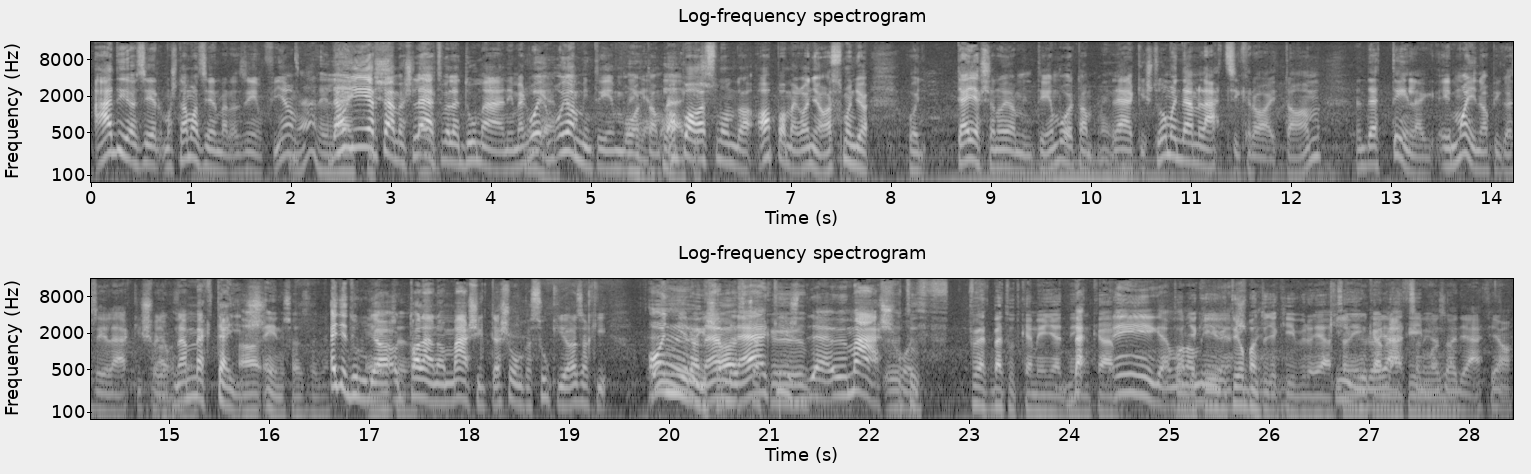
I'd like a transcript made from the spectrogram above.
Ádi azért, most nem azért, mert az én fiam, Na, de, de hogy értelmes, is. lehet vele dumálni, meg olyan, olyan, mint én voltam. Igen, apa azt mondja, apa meg anya azt mondja, hogy teljesen olyan, mint én voltam, lelkis. Tudom, hogy nem látszik rajtam, de tényleg, én mai napig azért lelkis vagyok, az nem? Meg te is. A, én is az vagyok. Egyedül ugye a, talán a másik tesónk, a Szuki az, aki annyira nem az, lelkis, ő, de ő máshogy. Ő be tud keményedni Be, inkább. Igen, tudja valami kívül, Jobban tudja kívülről játszani, kívülről inkább játszani az agyát, ja.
